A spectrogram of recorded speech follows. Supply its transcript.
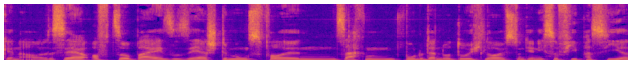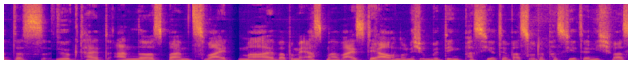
Genau, das ist sehr oft so bei so sehr stimmungsvollen Sachen, wo du dann nur durchläufst und dir nicht so viel passiert. Das wirkt halt anders beim zweiten Mal, weil beim ersten Mal weißt du ja auch noch nicht unbedingt, passiert dir was oder passiert dir nicht was.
